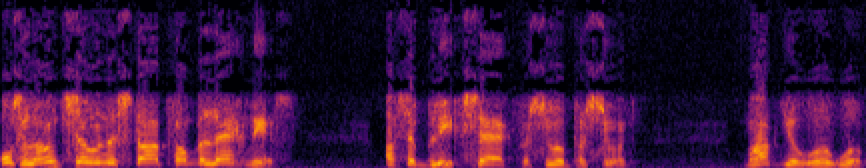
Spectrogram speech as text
Ons land sou in 'n staat van beleg wees. Asseblief sê ek vir so 'n persoon, maak jou oë oop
